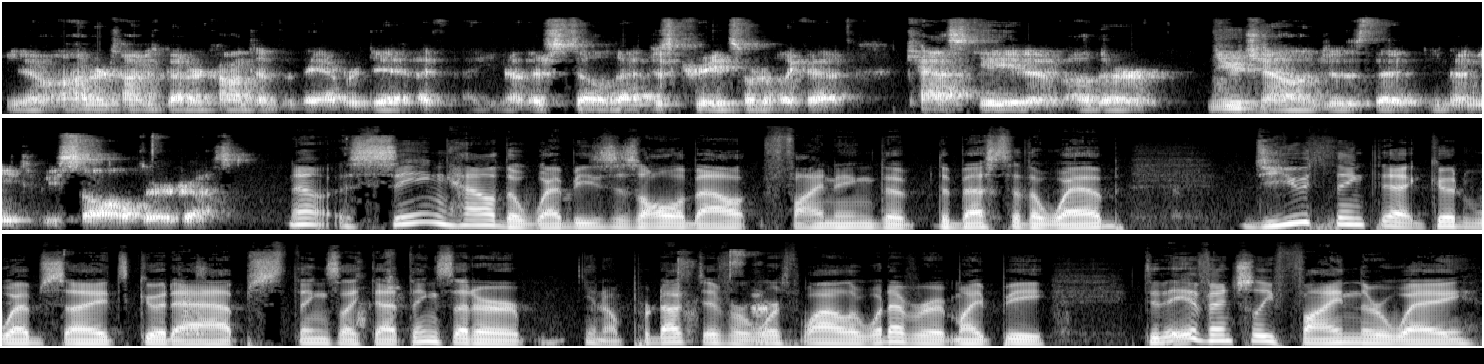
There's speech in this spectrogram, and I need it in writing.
you know hundred times better content than they ever did. I, you know, there's still that just creates sort of like a cascade of other new challenges that you know need to be solved or addressed. Now, seeing how the Webbies is all about finding the the best of the web, do you think that good websites, good apps, things like that, things that are you know productive or worthwhile or whatever it might be, do they eventually find their way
